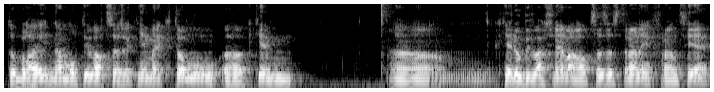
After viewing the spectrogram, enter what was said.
to byla jedna motivace, řekněme, k tomu, eh, k těm k té dobyvačné válce ze strany Francie,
